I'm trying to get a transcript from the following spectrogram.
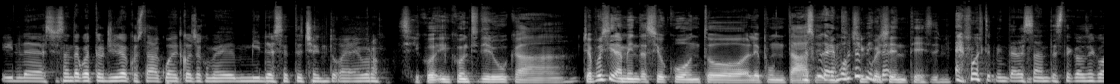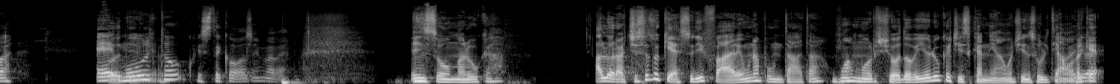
il 64 giga costava qualcosa come 1700 euro. Sì, co- i conti di Luca. Cioè, poi si lamenta se io conto le puntate scusa, è molto 5 più inter- centesimi. È molto più interessante queste cose qua. È Oddio. molto queste cose, vabbè. Insomma, Luca. Allora, ci è stato chiesto di fare una puntata, un one more show, dove io e Luca ci scanniamo, ci insultiamo. No, perché.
